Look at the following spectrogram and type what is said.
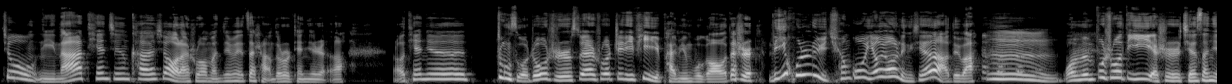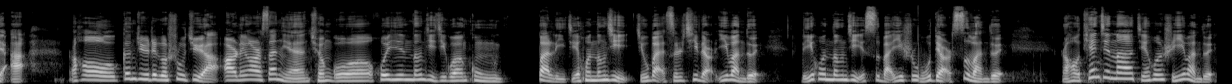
就你拿天津开玩笑来说嘛，因为在场都是天津人啊，然后天津。众所周知，虽然说 GDP 排名不高，但是离婚率全国遥遥领先啊，对吧？嗯 我们不说第一，也是前三甲。然后根据这个数据啊，二零二三年全国婚姻登记机关共办理结婚登记九百四十七点一万对，离婚登记四百一十五点四万对。然后天津呢，结婚十一万对，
